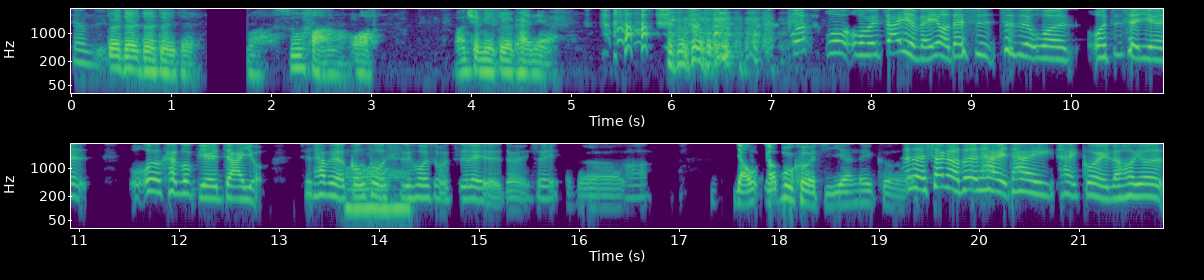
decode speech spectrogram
这样子。对对对对对。哇，书房哇，完全没有这个概念。我我我们家也没有，但是就是我我之前也我我有看过别人家有，就他们有工作室或什么之类的，哦、对，所以那个啊，遥遥不可及啊，那个真的香港真的太太太贵，然后又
